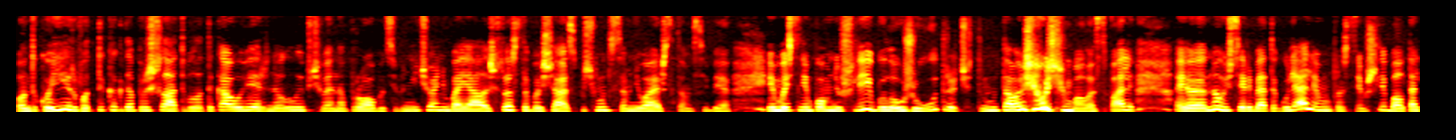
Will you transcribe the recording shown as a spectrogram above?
он такой, Ир, вот ты когда пришла, ты была такая уверенная, улыбчивая на пробу, типа ничего не боялась, что с тобой сейчас, почему ты сомневаешься там в себе? И мы с ним, помню, шли, было уже утро, что-то мы там вообще очень мало спали. Э, Ну, и все ребята гуляли, мы просто с ним шли, болтали.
